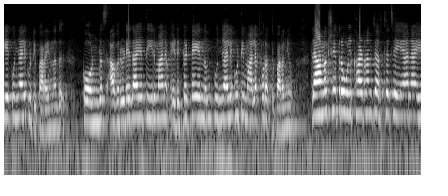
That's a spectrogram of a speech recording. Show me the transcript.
കെ കുഞ്ഞാലിക്കുട്ടി പറയുന്നത്. കോൺഗ്രസ് അവരുടേതായ തീരുമാനം എടുക്കട്ടെ എന്നും കുഞ്ഞാലിക്കുട്ടി മലപ്പുറത്ത് പറഞ്ഞു. രാമക്ഷേത്ര ഉദ്ഘാടനം ചർച്ച ചെയ്യാനായി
